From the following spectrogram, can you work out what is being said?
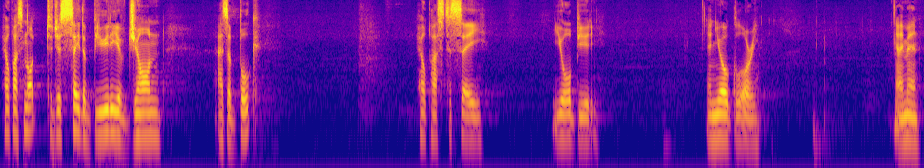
Help us not to just see the beauty of John as a book. Help us to see your beauty and your glory. Amen.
